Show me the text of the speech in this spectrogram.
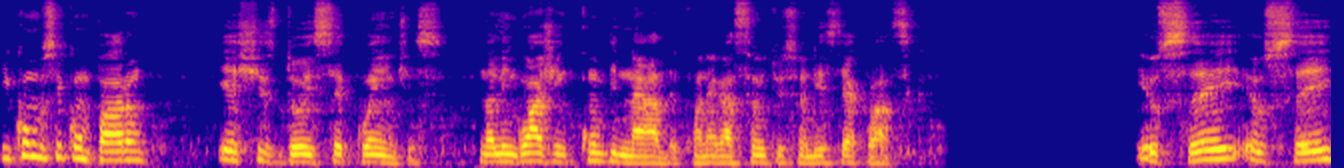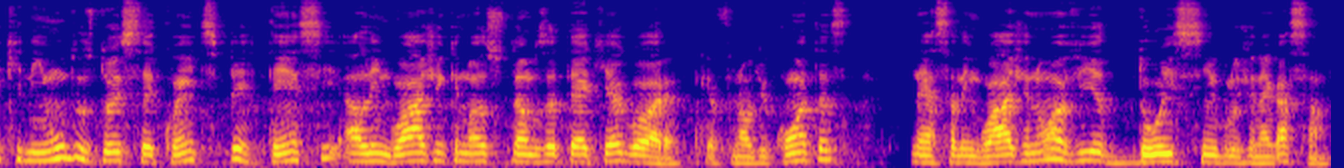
E como se comparam estes dois sequentes na linguagem combinada com a negação intuicionista e a clássica? Eu sei, eu sei que nenhum dos dois sequentes pertence à linguagem que nós estudamos até aqui agora, porque afinal de contas, nessa linguagem não havia dois símbolos de negação.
